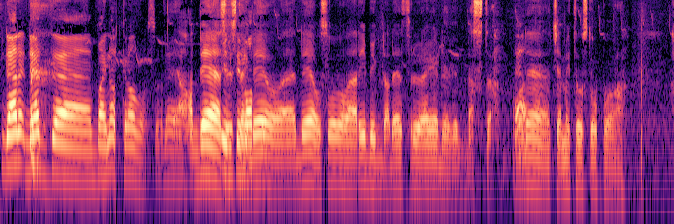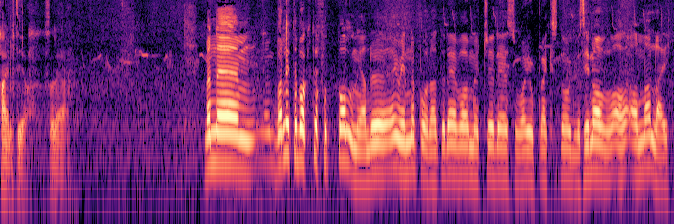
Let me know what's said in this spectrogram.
det, er, det er et uh, beinhardt krav, altså. Det, Ja, det syns jeg. Det å, det å så være i bygda, det tror jeg er det beste. Og Ja. det kommer jeg til å stå på hele tida. Så det Men eh, bare litt tilbake til fotballen igjen. Du er jo inne på det, at det var mye det som var i oppveksten òg, ved siden av annen leik.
